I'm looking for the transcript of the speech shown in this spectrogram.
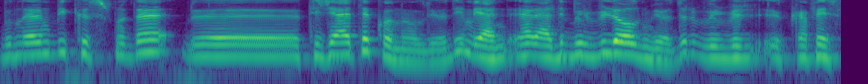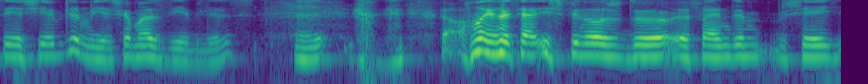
Bunların bir kısmı da e, ticarete konu oluyor değil mi? Yani herhalde bülbül olmuyordur. Bülbül kafeste yaşayabilir mi? Yaşamaz diyebiliriz. e, Ama mesela ispinozdu, efendim şey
